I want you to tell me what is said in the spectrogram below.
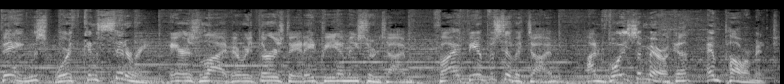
Things Worth Considering airs live every Thursday at 8 p.m. Eastern Time, 5 p.m. Pacific Time on Voice America Empowerment.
